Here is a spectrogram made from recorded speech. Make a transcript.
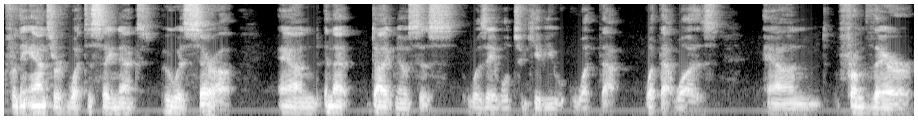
for the answer of what to say next. Who is Sarah? And, and that diagnosis was able to give you what that, what that was. And from there,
